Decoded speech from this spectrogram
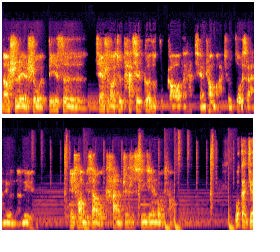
当时也是我第一次见识到，就他其实个子不高，但他前场把球做起来那个能力，那场比赛我看真是心惊肉跳。我感觉，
